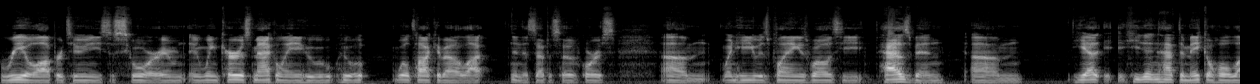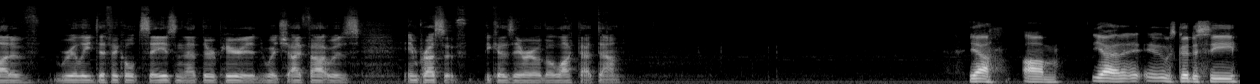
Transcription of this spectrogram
real opportunities to score. And, and when Curtis McElhinney, who who we'll talk about a lot in this episode, of course, um, when he was playing as well as he has been, um, he had he didn't have to make a whole lot of really difficult saves in that third period, which I thought was impressive because they were able to lock that down. Yeah, um, yeah, it, it was good to see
